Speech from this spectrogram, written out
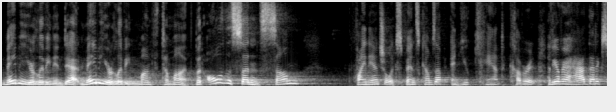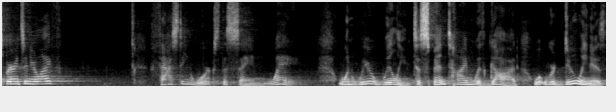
maybe you're living in debt. Maybe you're living month to month, but all of a sudden some financial expense comes up and you can't cover it. Have you ever had that experience in your life? Fasting works the same way. When we're willing to spend time with God, what we're doing is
